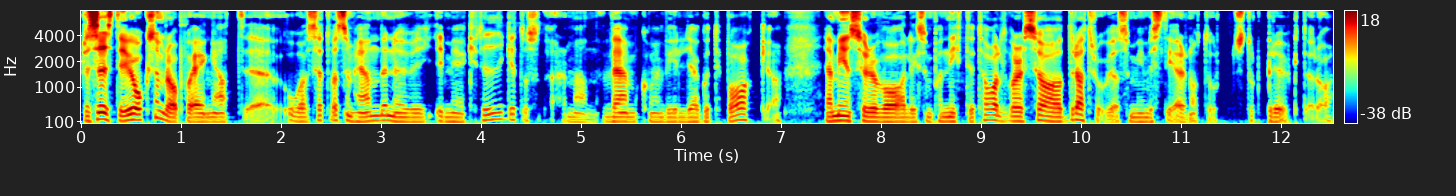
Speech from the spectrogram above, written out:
precis. Det är ju också en bra poäng att eh, oavsett vad som händer nu i, i med kriget och sådär, men vem kommer vilja gå tillbaka? Jag minns hur det var liksom på 90-talet, var det Södra tror jag som investerade i något stort, stort bruk där då.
